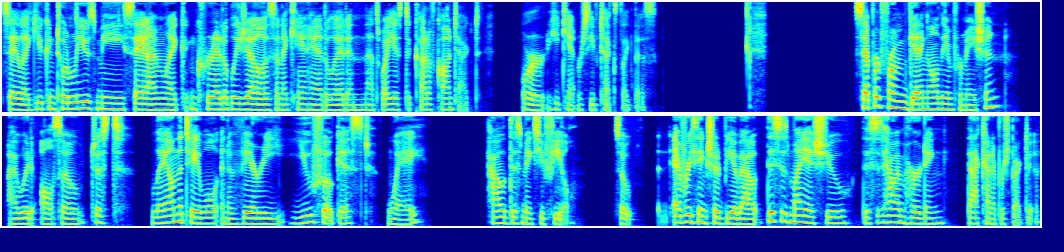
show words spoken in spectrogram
Say like you can totally use me. Say I'm like incredibly jealous and I can't handle it, and that's why he has to cut off contact, or he can't receive text like this. Separate from getting all the information, I would also just lay on the table in a very you focused way how this makes you feel. So, everything should be about this is my issue, this is how I'm hurting, that kind of perspective.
